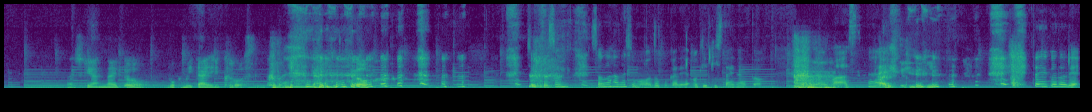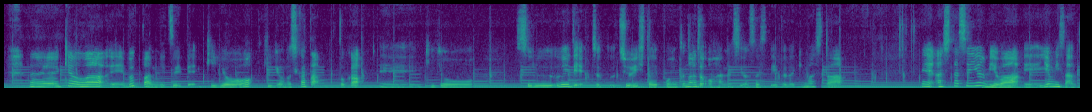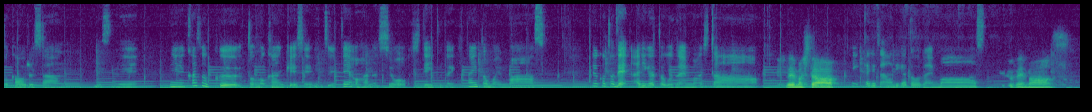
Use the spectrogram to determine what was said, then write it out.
確かやんないと、僕みたいに苦労することになるんですけど、ちょっとそんその話もどこかでお聞きしたいなと思います。は はい。ということで、えー今日は、えー物販について起業を起業の仕方とか、えー起業する上でちょっと注意したいポイントなどお話をさせていただきました。で明日水曜日は、えー、由美さんとかおるさんですねで家族との関係性についてお話をしていただきたいと思います。ということでありがとうございました。はありがとうございました。あい、たけちゃんありがとうございます。りがとうございます。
